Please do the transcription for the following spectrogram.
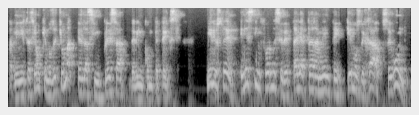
administración que hemos hecho mal, es la simpleza de la incompetencia. Mire usted, en este informe se detalla claramente qué hemos dejado. Segundo,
